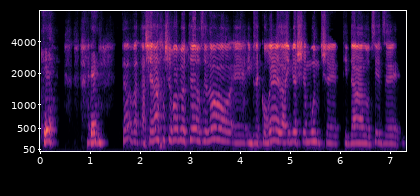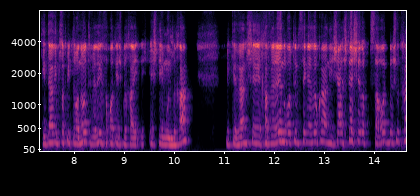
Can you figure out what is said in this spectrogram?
כן, כן. טוב, השאלה החשובה ביותר זה לא אה, אם זה קורה, אלא אם יש אמון שתדע להוציא את זה, תדע למצוא פתרונות, ולי לפחות יש, בך, יש לי אמון בך. מכיוון שחברנו רותם סגל לא כאן, אני אשאל שתי שאלות קצרות ברשותך.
